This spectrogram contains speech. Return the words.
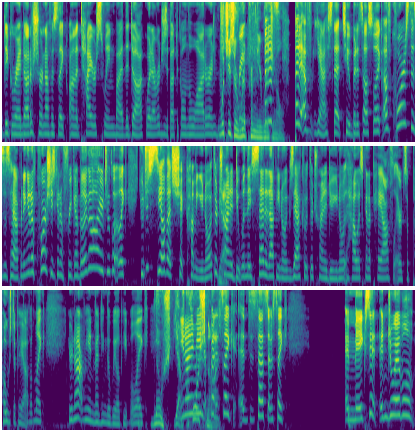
the granddaughter, sure enough, is like on a tire swing by the dock, whatever. And she's about to go in the water, and Which is a freak- rip from the original. But, of, yes, that too. But it's also like, of course this is happening, and of course she's gonna freak out, and be like, oh, you're too close. Like you just see all that shit coming. You know what they're Yeah. trying to do when they set it up. You know exactly what they're trying to do. You know how it's gonna pay off, or it's supposed to pay off. I'm like, you're not reinventing the wheel, people. Like no, yeah, you know what I mean? not. But it's like it's that's it's like it makes it enjoyable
